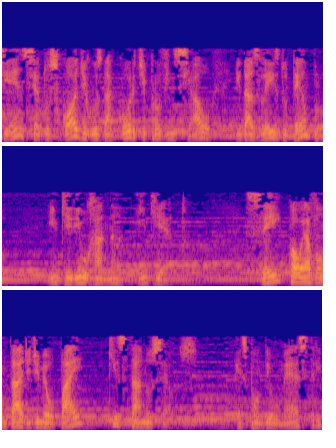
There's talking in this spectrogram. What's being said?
ciência dos códigos da corte provincial e das leis do templo? inquiriu Hanã, inquieto. Sei qual é a vontade de meu Pai que está nos céus. Respondeu o mestre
